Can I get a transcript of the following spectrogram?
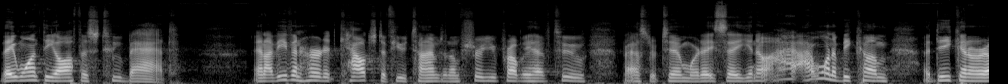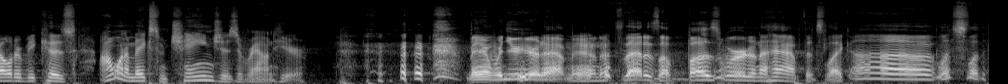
they want the office too bad. And I've even heard it couched a few times, and I'm sure you probably have too, Pastor Tim, where they say, you know, I, I want to become a deacon or elder because I want to make some changes around here. Man, when you hear that, man, that's that is a buzzword and a half. That's like, uh, let's let.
